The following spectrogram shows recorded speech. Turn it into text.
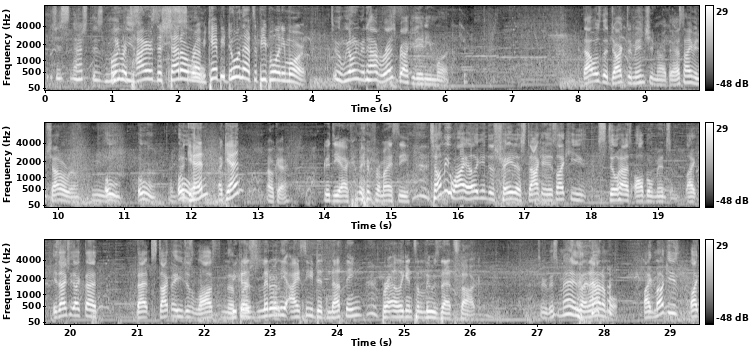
He just snatched this We retired the Shadow soul. Realm. You can't be doing that to people anymore. Dude, we don't even have res bracket anymore. That was the dark dimension right there. That's not even Shadow Realm. Oh, oh, oh. Again? Again? Okay. Good DI coming in from IC. Tell me why Elegant just traded a stock and it's like he still has all momentum. Like it's actually like that that stock that he just lost in the Because literally like, IC did nothing for Elegant to lose that stock. dude, this man is an animal. like monkeys, like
